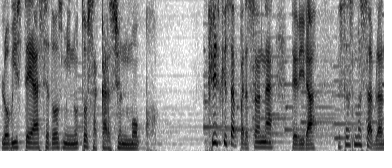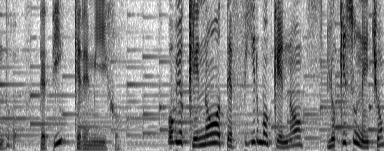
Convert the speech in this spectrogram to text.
lo viste hace dos minutos sacarse un moco. ¿Crees que esa persona te dirá, estás más hablando de ti que de mi hijo? Obvio que no, te firmo que no. Lo que es un hecho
